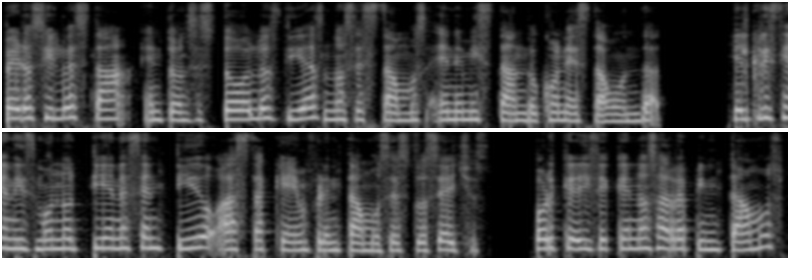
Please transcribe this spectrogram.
Pero si lo está, entonces todos los días nos estamos enemistando con esta bondad. Y el cristianismo no tiene sentido hasta que enfrentamos estos hechos, porque dice que nos arrepintamos,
